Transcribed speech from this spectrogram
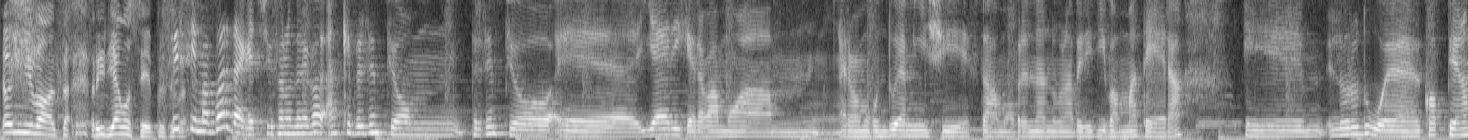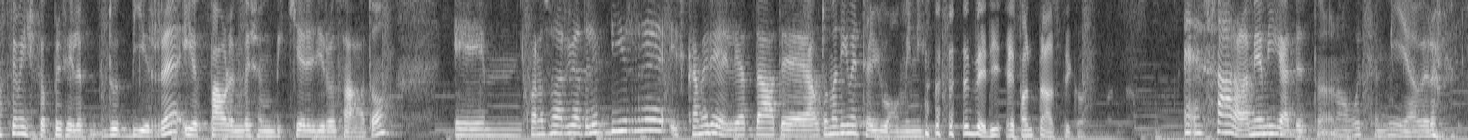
ogni volta ridiamo sempre. Sì, sì, ma guarda che ci sono delle cose, anche per esempio, mh, per esempio eh, ieri che eravamo, a, mh, eravamo con due amici, stavamo prendendo un aperitivo a Matera e mh, loro due, coppia di nostri amici, sono presi le due birre, io e Paolo invece un bicchiere di rosato e mh, quando sono arrivate le birre il cameriere le ha date automaticamente agli uomini. Vedi, è fantastico. Eh, Sara, la mia amica, ha detto no, questa è mia, veramente.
